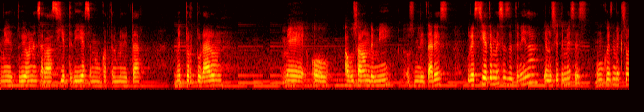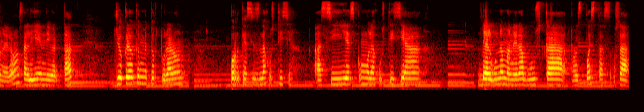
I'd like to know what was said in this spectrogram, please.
me tuvieron encerrada siete días en un cuartel militar, me torturaron, me abusaron de mí los militares, Duré siete meses detenida y a los siete meses un juez me exoneró, salí en libertad. Yo creo que me torturaron porque así es la justicia. Así es como la justicia de alguna manera busca respuestas, o sea,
